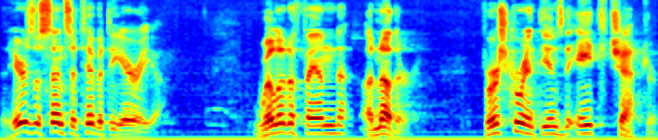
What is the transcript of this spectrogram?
And here's the sensitivity area. Will it offend another? 1 Corinthians, the eighth chapter.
